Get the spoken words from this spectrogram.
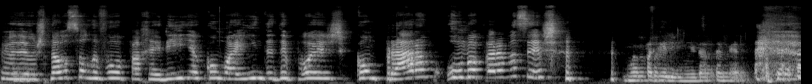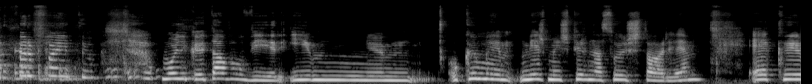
Meu Deus, não só levou a parreirinha, como ainda depois compraram uma para vocês. Uma parreirinha, exatamente. Perfeito. Mônica, eu estava a ouvir e hum, o que me mesmo inspira na sua história é que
